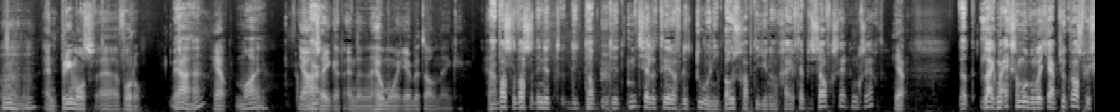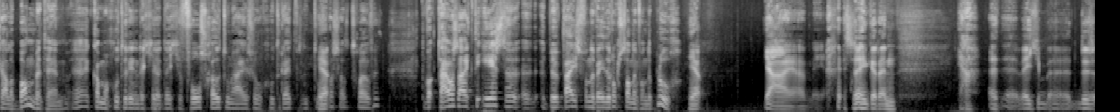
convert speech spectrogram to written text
aan zou doen. Mhm. En Primos eh, voorop. Ja, hè? Ja. Mooi. Ja, Maar- zeker. En een heel mooi eerbetoon, denk ik. Maar was, het, was het in dit, dit, dat, dit niet selecteren voor de Tour, die boodschap die je dan geeft, heb je het zelf gezegd, gezegd? Ja. Dat lijkt me extra moeilijk, omdat jij hebt natuurlijk wel een speciale band met hem. hè. Ik kan me goed herinneren dat je, dat je vol schoot toen hij zo goed reed Tour, Ja. was dat geloof ik? Dat Hij was eigenlijk de eerste, eh, het bewijs van de wederopstanding van de ploeg. Ja, ja, ja, zeker. En ja, eh, weet je, eh, dus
